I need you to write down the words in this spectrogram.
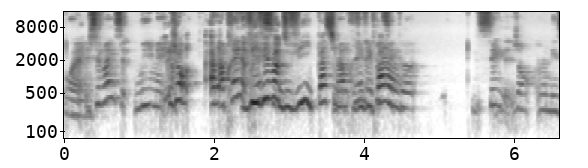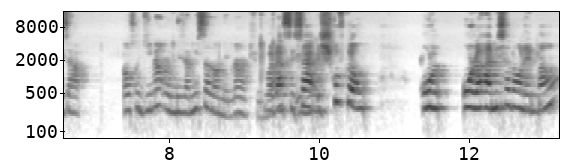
Ouais, c'est vrai que c'est. Oui, mais. Genre, après, après, vivez votre vie, pas sur. Mais après, vivez le truc, pas. c'est que. C'est genre, on les a. Entre guillemets, on les a mis ça dans les mains, tu vois. Voilà, c'est ça. Je trouve qu'on on, on leur a mis ça dans les mains.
